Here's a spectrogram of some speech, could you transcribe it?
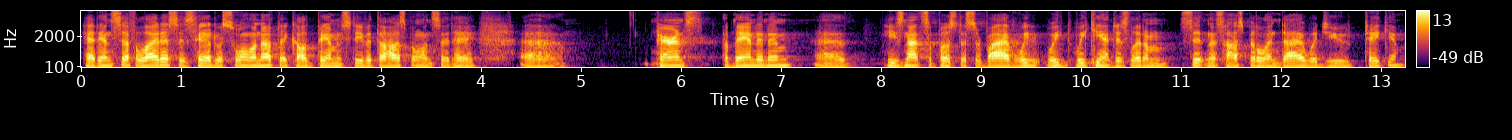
had encephalitis. His head was swollen up. They called Pam and Steve at the hospital and said, Hey, uh, parents abandoned him. He's not supposed to survive. We, we, we can't just let him sit in this hospital and die. Would you take him?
